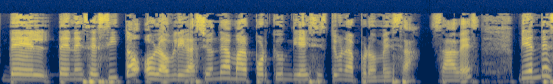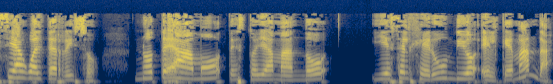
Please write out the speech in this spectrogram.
del te necesito o la obligación de amar porque un día hiciste una promesa, ¿sabes? Bien decía Walter Rizzo, no te amo, te estoy amando y es el gerundio el que manda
